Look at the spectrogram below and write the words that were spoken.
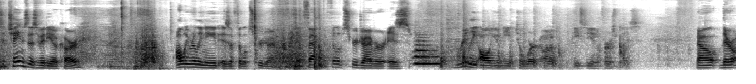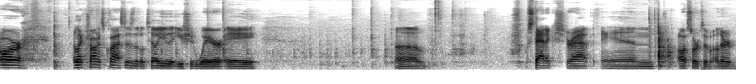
to change this video card, all we really need is a Phillips screwdriver. And in fact, the Phillips screwdriver is really all you need to work on a PC in the first place. Now, there are electronics classes that'll tell you that you should wear a uh, static strap and all sorts of other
